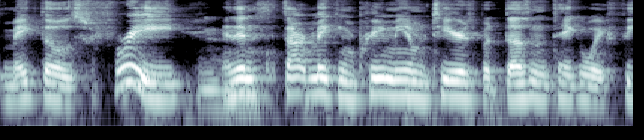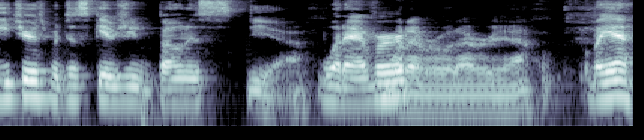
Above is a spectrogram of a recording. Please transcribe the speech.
make those free, Mhm. and then start making premium tiers, but doesn't take away features, but just gives you bonus yeah whatever. whatever whatever yeah But yeah,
